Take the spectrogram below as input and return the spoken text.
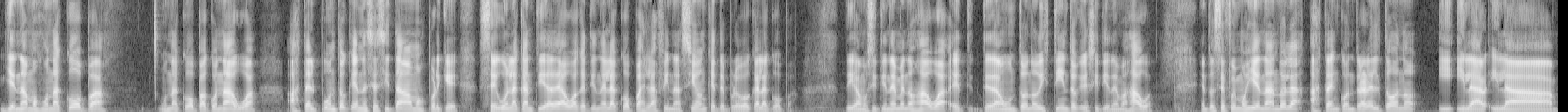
llenamos una copa, una copa con agua, hasta el punto que necesitábamos, porque según la cantidad de agua que tiene la copa, es la afinación que te provoca la copa. Digamos, si tiene menos agua, eh, te da un tono distinto que si tiene más agua. Entonces fuimos llenándola hasta encontrar el tono y la, y la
